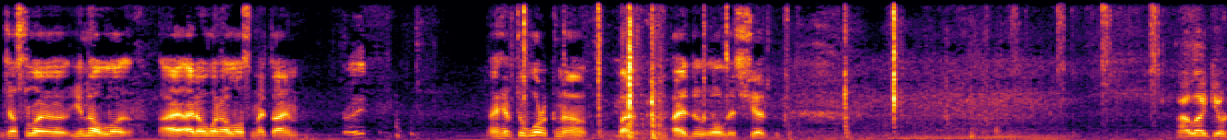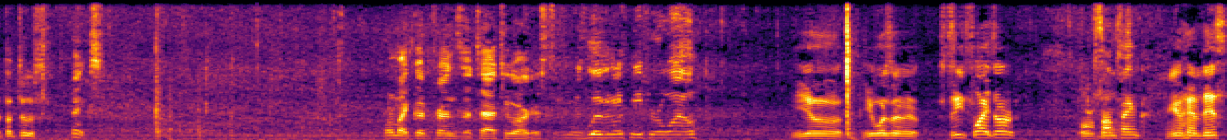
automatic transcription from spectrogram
Just, uh, you know, lo- I, I don't want to lose my time. Right. I have to work now, but I do all this shit. I like your tattoos. Thanks. One of my good friends is a tattoo artist. He was living with me for a while. You you was a street fighter or something? You have this?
